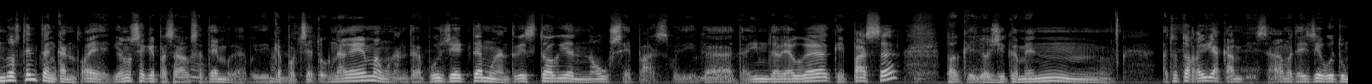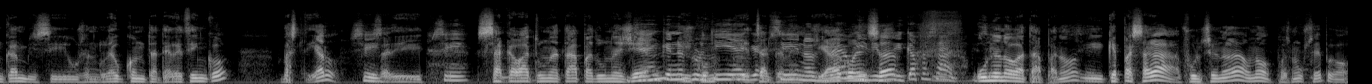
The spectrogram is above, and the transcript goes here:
No estem tancant res, jo no sé què passarà al setembre, vull dir que potser tornarem a un altre projecte, amb una altra història, no ho sé pas, vull dir que tenim de veure què passa, perquè lògicament a tot arreu hi ha canvis, ara mateix hi ha hagut un canvi, si us en doneu compte, a Telecinco, bestial, Sí, és a dir, sí. s'ha acabat una etapa d'una gent, Gent que no i com- sortia, exactament, sí, no es i ara veu i dius, "I què ha passat?" una Sí. nova etapa, no? I què passarà? Funcionarà o no? Doncs pues no ho sé, però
